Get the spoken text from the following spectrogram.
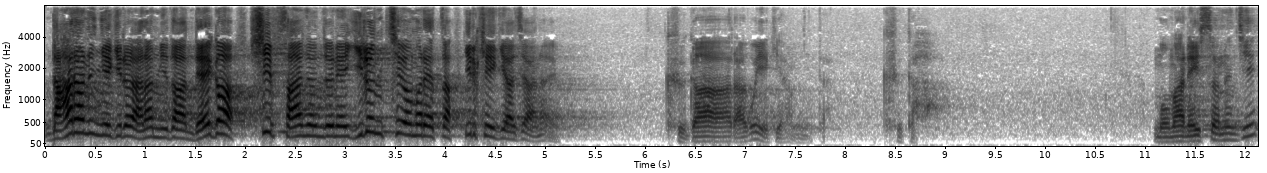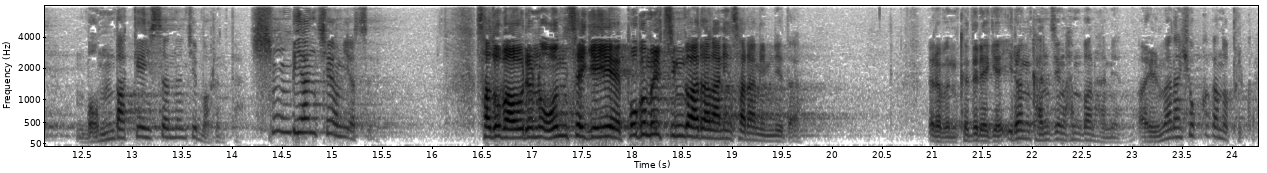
나라는 얘기를 안 합니다. 내가 14년 전에 이런 체험을 했다. 이렇게 얘기하지 않아요. 그가라고 얘기합니다. 그가. 몸 안에 있었는지 몸 밖에 있었는지 모른다. 신비한 체험이었어요. 사도 바울은 온 세계에 복음을 증거하다 다닌 사람입니다. 여러분 그들에게 이런 간증 한 번 하면 얼마나 효과가 높을까요?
